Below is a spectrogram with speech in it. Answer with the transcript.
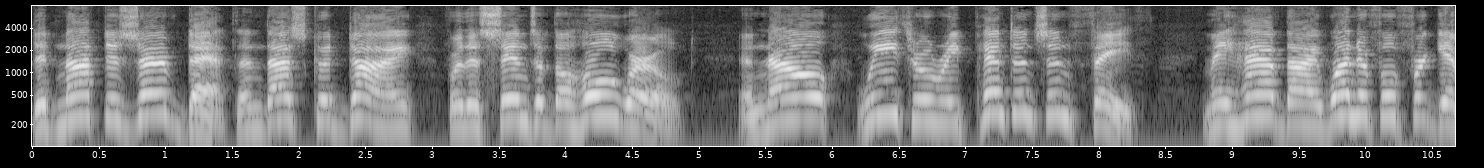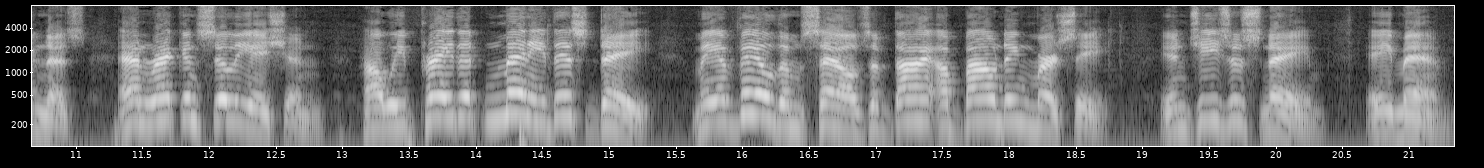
did not deserve death, and thus could die for the sins of the whole world. And now we, through repentance and faith, may have thy wonderful forgiveness and reconciliation. How we pray that many this day may avail themselves of thy abounding mercy. In Jesus' name, amen.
